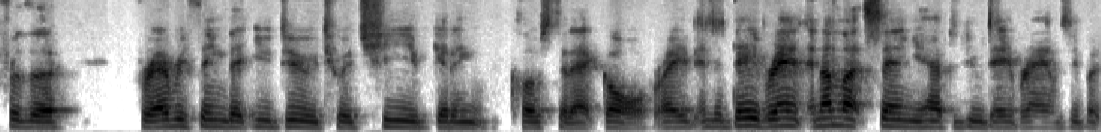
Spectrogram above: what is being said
for the, for everything that you do to achieve getting close to that goal, right? And the Dave Ram, and I'm not saying you have to do Dave Ramsey, but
